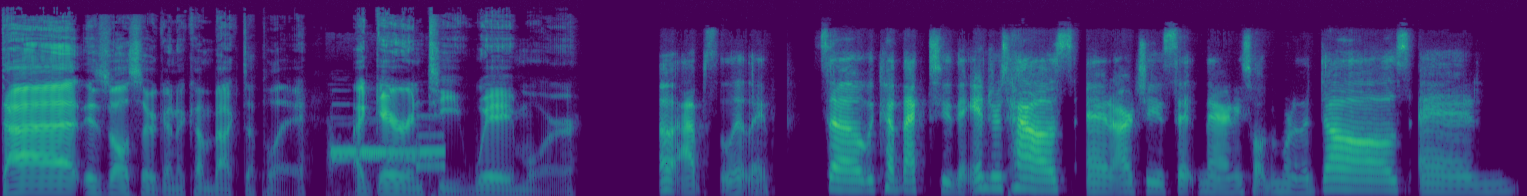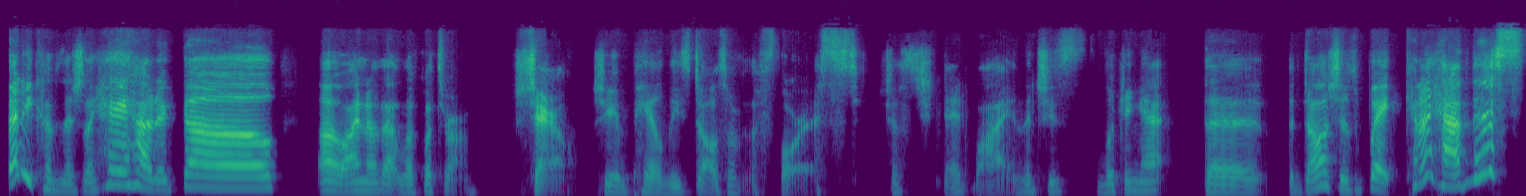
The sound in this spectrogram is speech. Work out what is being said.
That is also going to come back to play. I guarantee way more. Oh, absolutely. So we come back to the Andrews house, and Archie's sitting there and he's holding one of the dolls. And Betty comes in. She's like, Hey, how'd it go? Oh, I know that look. What's wrong? Cheryl, she impaled these dolls over the forest. Just she did. Why? And then she's looking at the the doll. She goes, Wait, can I have this?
